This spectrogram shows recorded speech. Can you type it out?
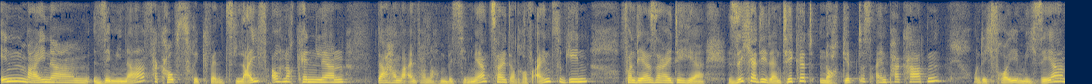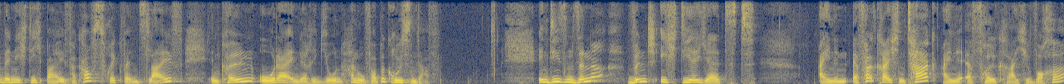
in meinem Seminar Verkaufsfrequenz live auch noch kennenlernen. Da haben wir einfach noch ein bisschen mehr Zeit, darauf einzugehen. Von der Seite her, sicher dir dein Ticket. Noch gibt es ein paar Karten. Und ich freue mich sehr, wenn ich dich bei Verkaufsfrequenz live in Köln oder in der Region Hannover begrüßen darf. In diesem Sinne wünsche ich dir jetzt einen erfolgreichen Tag, eine erfolgreiche Woche.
